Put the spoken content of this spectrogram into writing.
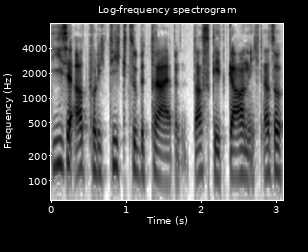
diese Art Politik zu betreiben, das geht gar nicht. Also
